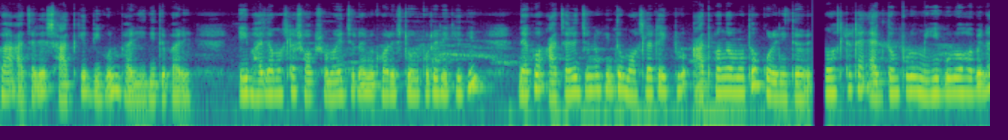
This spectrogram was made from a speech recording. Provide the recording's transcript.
বা আচারের স্বাদকে দ্বিগুণ বাড়িয়ে দিতে পারে। এই ভাজা মশলা সব সময়ের জন্য আমি ঘরে স্টোর করে রেখে দিই। দেখো, আচারের জন্য কিন্তু মশলাটা একটু আধ ভাঙা মতো করে নিতে হবে। মশলাটা একদম পুরো মিহি গুঁড়ো হবে না,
